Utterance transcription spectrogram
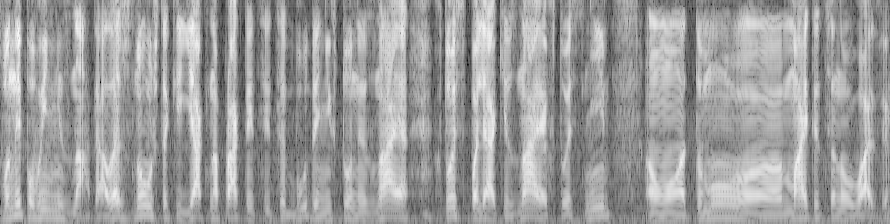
вони повинні знати. Але ж знову ж таки, як на практиці це буде, ніхто не знає. Хтось з поляків знає, хтось ні. От, тому е, майте це на увазі.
